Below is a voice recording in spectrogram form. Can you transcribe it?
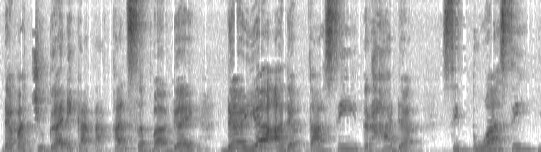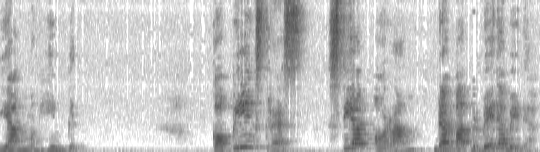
Dapat juga dikatakan sebagai daya adaptasi terhadap situasi yang menghimpit. Copying stress setiap orang dapat berbeda-beda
